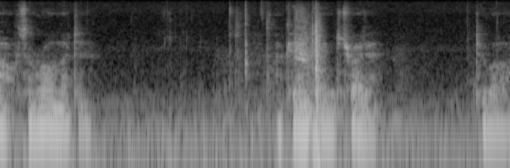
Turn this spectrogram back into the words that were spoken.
Oh, some raw mutton. Okay, I'm going to try to to uh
